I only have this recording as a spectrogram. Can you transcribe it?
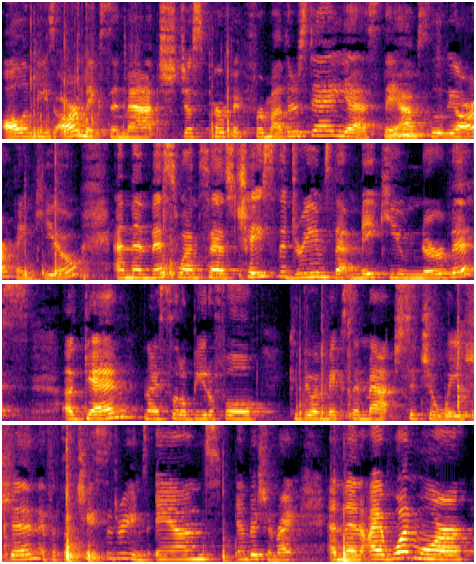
all of these are mix and match, just perfect for Mother's Day. Yes, they absolutely are. Thank you. And then this one says chase the dreams that make you nervous. Again, nice little beautiful could do a mix and match situation if it's like chase the dreams and ambition, right? And then I have one more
